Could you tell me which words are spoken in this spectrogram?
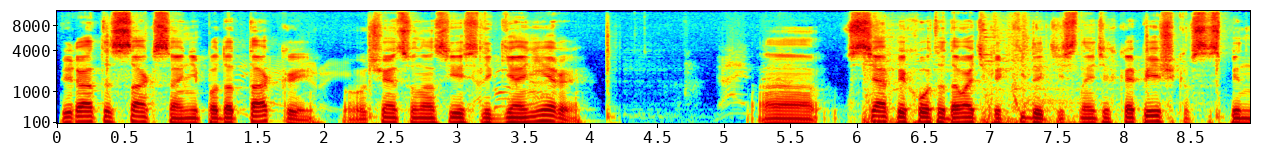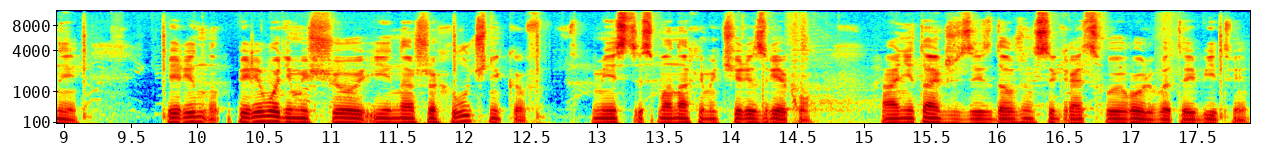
Пираты Сакса, они под атакой. Получается, у нас есть легионеры. А, вся пехота, давайте-ка кидайтесь на этих копейщиков со спины. Пере... Переводим еще и наших лучников вместе с монахами через реку. Они также здесь должны сыграть свою роль в этой битве.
